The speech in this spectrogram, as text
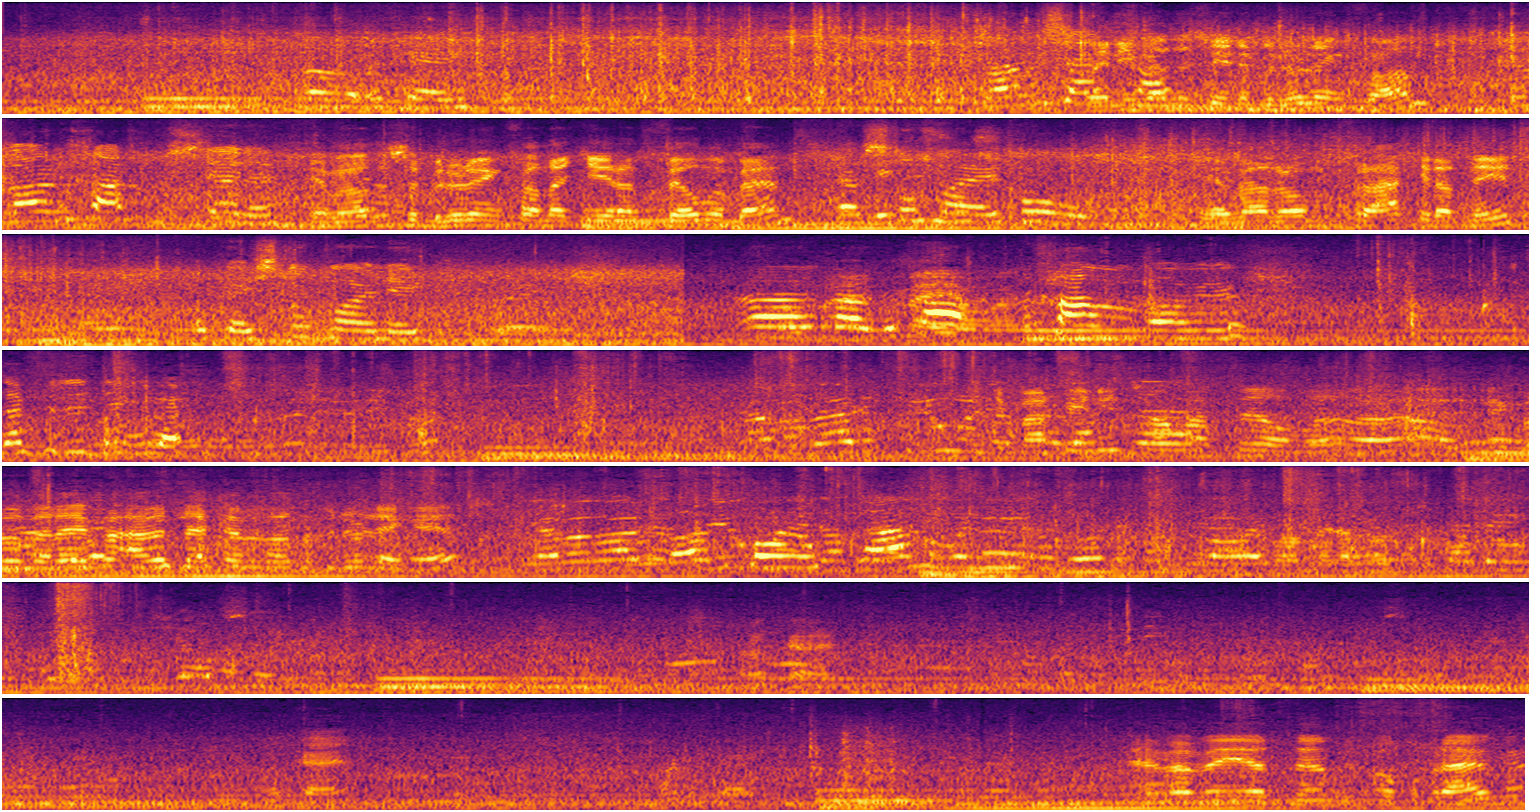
Oh, oké. Maar we Ik zijn weet niet, wat is hier de bedoeling van? We wouden graag bestellen. Ja, maar wat is de bedoeling van dat je hier aan het filmen bent? Ja, stop maar. Ja, waarom vraag je dat niet? Oké, stop maar, Nick. Uh, nou, dan gaan, dan gaan we wel weer. Ik moet even dit ding weg. Je mag hier niet zomaar filmen. ik wil wel even uitleggen wat de bedoeling is. Ja, maar we wouden gewoon op rare manieren door de Oké. Oké. En waar wil je het filmpje voor gebruiken?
